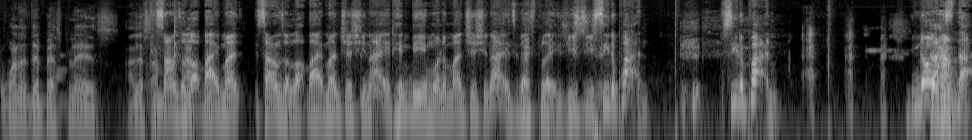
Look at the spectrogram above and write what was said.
one of their best players. Unless I'm sounds a lot by Man, sounds a lot by Manchester United. Him being one of Manchester United's best players. You, you see the pattern. See the pattern. You notice that.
